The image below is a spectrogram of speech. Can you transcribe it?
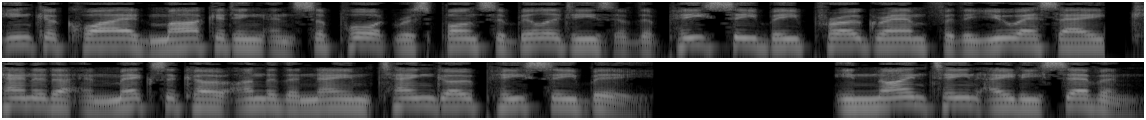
Inc. acquired marketing and support responsibilities of the PCB program for the USA, Canada and Mexico under the name Tango PCB. In 1987,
